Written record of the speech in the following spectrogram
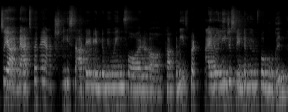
So yeah, that's when I actually started interviewing for uh, companies, but I really just interviewed for Google,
